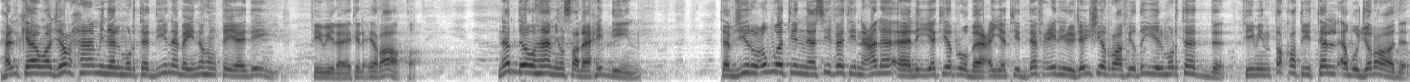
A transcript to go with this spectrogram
هلكا وجرحى من المرتدين بينهم قيادي في ولاية العراق؟ نبدأها من صلاح الدين. تفجير عبوة ناسفة على آلية رباعية الدفع للجيش الرافضي المرتد في منطقة تل أبو جراد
